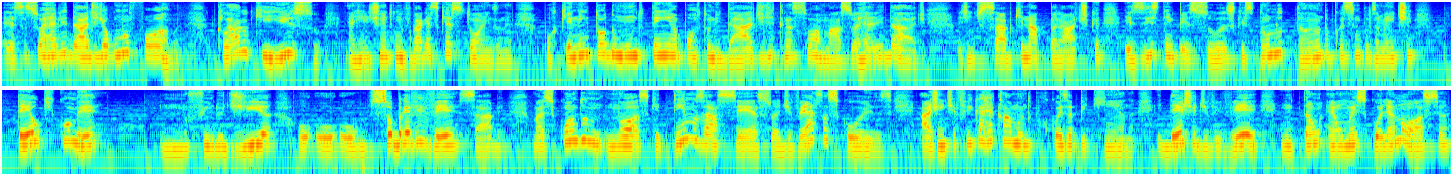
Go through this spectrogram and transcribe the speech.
essa sua realidade de alguma forma. Claro que isso a gente entra em várias questões, né? Porque nem todo mundo tem a oportunidade de transformar a sua realidade. A gente sabe que na prática existem pessoas que estão lutando para simplesmente ter o que comer no fim do dia ou, ou, ou, sobreviver, sabe? Mas quando nós que temos acesso a diversas coisas, a gente fica reclamando por coisa pequena e deixa de viver, então é uma escolha nossa,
